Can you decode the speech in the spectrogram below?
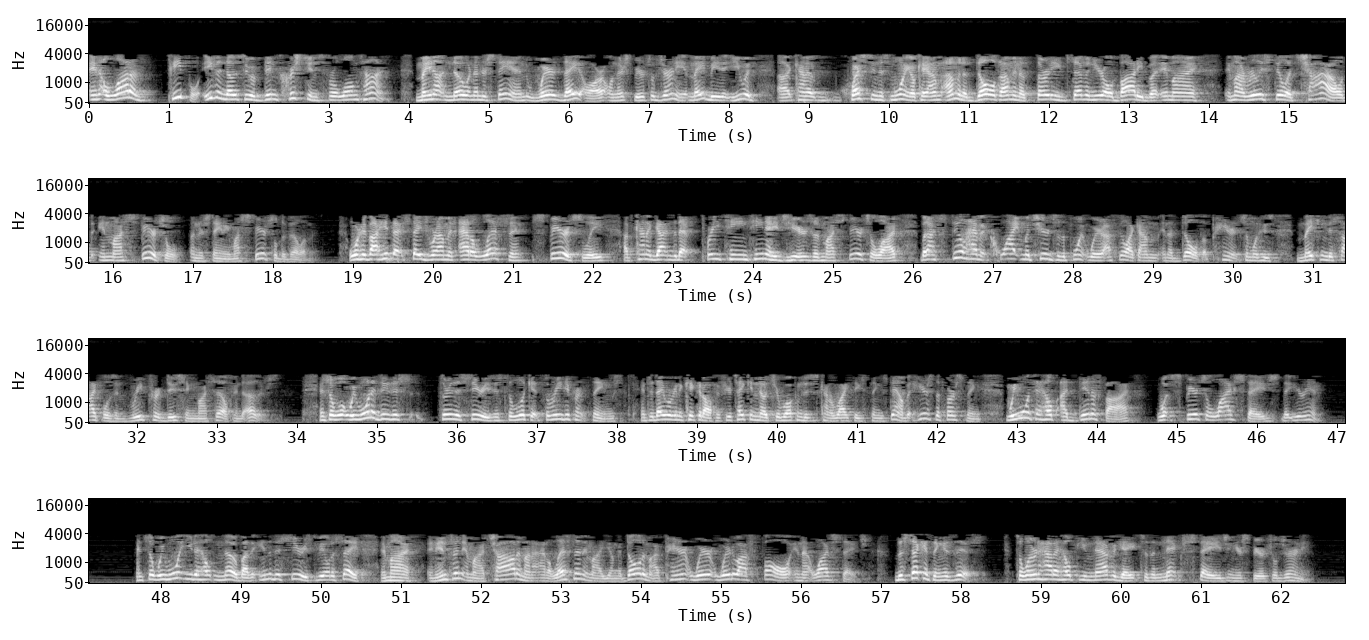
And a lot of people, even those who have been Christians for a long time, may not know and understand where they are on their spiritual journey. It may be that you would uh, kind of question this morning, okay, I'm, I'm an adult, I'm in a 37 year old body, but am I, am I really still a child in my spiritual understanding, my spiritual development? Or have I hit that stage where I'm an adolescent spiritually? I've kind of gotten to that preteen, teenage years of my spiritual life, but I still haven't quite matured to the point where I feel like I'm an adult, a parent, someone who's making disciples and reproducing myself into others. And so what we want to do this through this series is to look at three different things. And today we're going to kick it off. If you're taking notes, you're welcome to just kind of write these things down. But here's the first thing. We want to help identify what spiritual life stage that you're in. And so we want you to help know by the end of this series to be able to say, am I an infant? Am I a child? Am I an adolescent? Am I a young adult? Am I a parent? Where, where do I fall in that life stage? The second thing is this, to learn how to help you navigate to the next stage in your spiritual journey.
